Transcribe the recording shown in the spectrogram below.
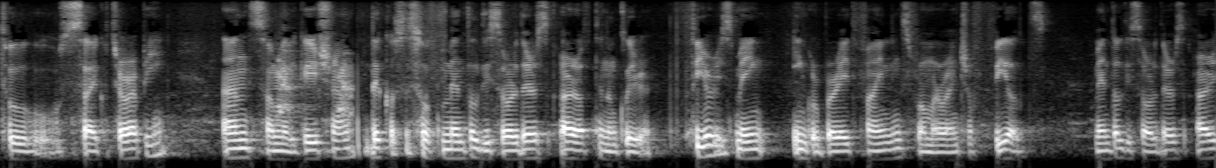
to psychotherapy and some medication. The causes of mental disorders are often unclear. Theories may incorporate findings from a range of fields. Mental disorders are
